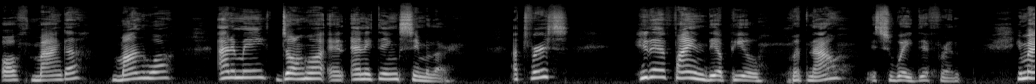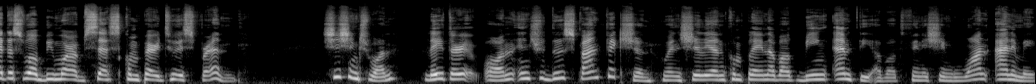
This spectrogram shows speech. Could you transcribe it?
of manga, manhwa, anime, donghua, and anything similar. At first, he didn't find the appeal, but now it's way different. He might as well be more obsessed compared to his friend. Shi Qingxuan later on introduced fanfiction when Xie Lian complained about being empty about finishing one anime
